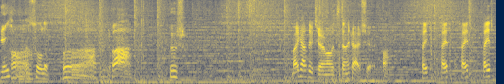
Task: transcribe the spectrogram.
Ne? Ah. Nasıl oğlum? Ah, ah. Dur. Minecraft'ı bitiriyorum ama Titan'a karşı. Ah. Hayır, hayır, hayır, hayır.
